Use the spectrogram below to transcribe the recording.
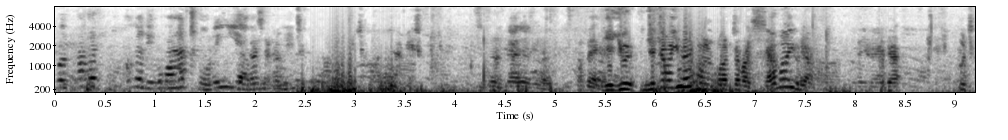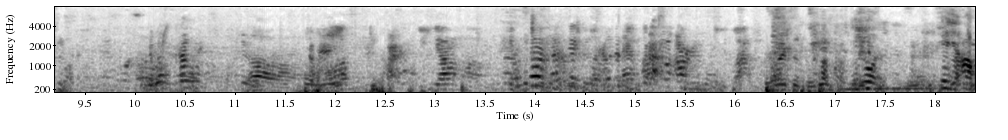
我他在那里往下抽了一样。你有你这不有点往往这边斜吗？有点，有点不成。这边看，啊，这边一块不一样吗？你用，谢谢啊。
